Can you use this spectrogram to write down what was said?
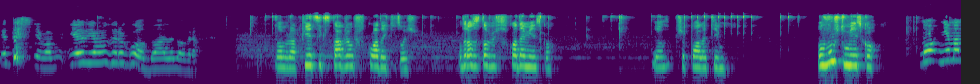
Ja też nie mam. Ja, ja mam zero głodu, ale dobra. Dobra, piecyk stawiam, wkładaj tu coś. Od razu tobie wkładaj mięsko. Ja przepalę tym. No włóż tu mięsko. No, nie mam,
